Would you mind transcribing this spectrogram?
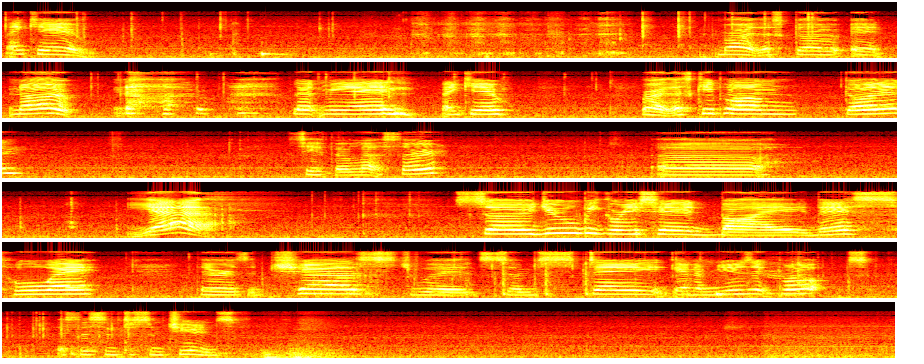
Thank you. Right, let's go in. No! No! Let me in. Thank you. Right, let's keep on going. See if they'll let us through. Uh, yeah! So you will be greeted by this hallway. There is a chest with some steak and a music box. Let's listen to some tunes.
